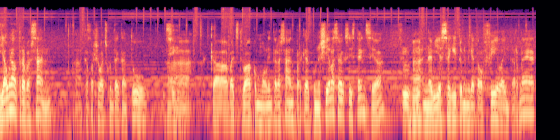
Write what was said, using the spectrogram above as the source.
Hi ha un altre vessant, eh, que per això vaig contactar amb tu, Sí. eh, que vaig trobar com molt interessant perquè coneixia la seva existència, Mm eh, n'havia seguit una miqueta el fil a internet,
